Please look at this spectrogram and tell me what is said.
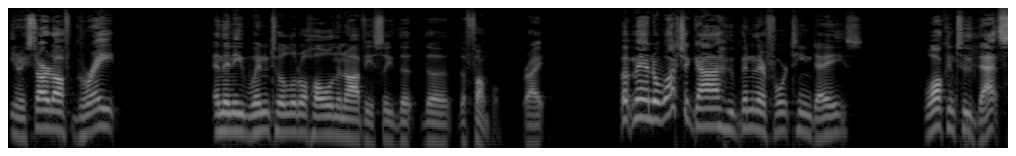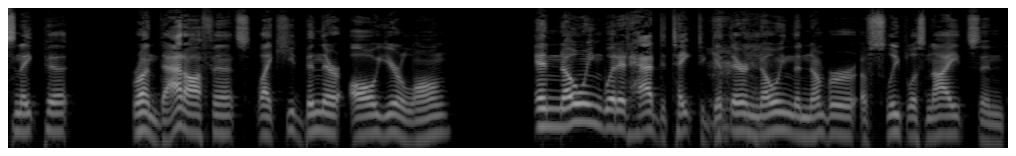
you know he started off great, and then he went into a little hole, and then obviously the the the fumble, right? But man, to watch a guy who'd been in there 14 days walk into that snake pit run that offense like he'd been there all year long and knowing what it had to take to get there, knowing the number of sleepless nights and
